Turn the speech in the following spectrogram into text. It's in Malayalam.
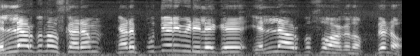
എല്ലാവർക്കും നമസ്കാരം. ഞങ്ങളുടെ പുതിയൊരു വീഡിയോയിലേക്ക് എല്ലാവർക്കും സ്വാഗതം. ഇതുണ്ടോ?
